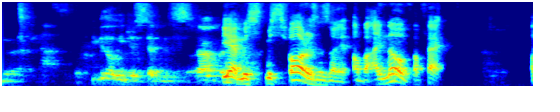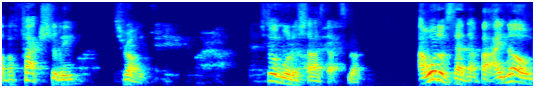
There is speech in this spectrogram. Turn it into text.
Even though we just said Yeah, Misfar is a but I know for a fact. But factually, it's wrong. Still more than that's not. I would have said that, but I know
